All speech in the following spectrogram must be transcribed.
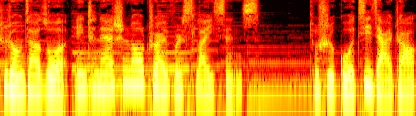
这种叫做 international driver's license，就是国际驾照。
